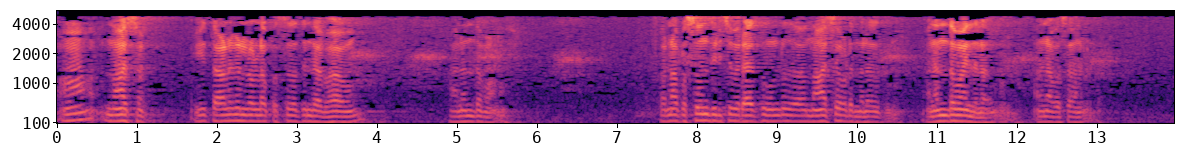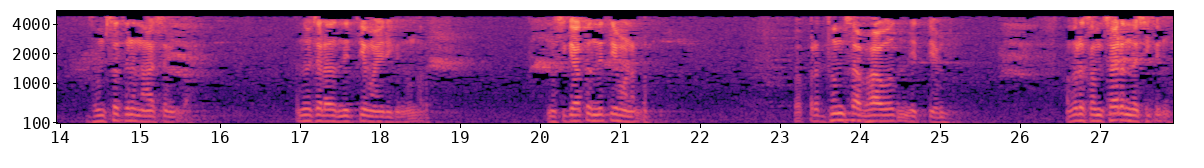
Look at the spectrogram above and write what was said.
ആ നാശം ഈ താളുകളിലുള്ള പുസ്തകത്തിന്റെ അഭാവം അനന്തമാണ്. കാരണം ആ പുസ്തകം തിരിച്ചു വരാത്തതുകൊണ്ട് ആ നാശം അവിടെ നിലനിൽക്കുന്നു. അനന്തമായി നിലനിൽക്കുന്നു. അതിന് അവസാനമില്ല. ധ്വംസത്തിന് നാശമില്ല. എന്ന് വെച്ചാൽ അത് നിത്യമായിരിക്കുന്നു എന്നർത്ഥം. നശിക്കാത്ത നിത്യമാണല്ലോ പ്രധ്വംസഭാവം നിത്യം. അതുപോലെ സംസാരം നശിക്കുന്നു.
